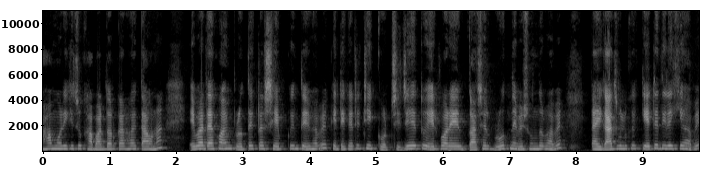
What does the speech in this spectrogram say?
আহামরি কিছু খাবার দরকার হয় তাও না। এবার দেখো আমি প্রত্যেকটা শেপ কিন্তু এইভাবে কেটে কেটে ঠিক করছি। যেহেতু এরপরে গাছের গ্রোথ নেবে সুন্দরভাবে, তাই গাছগুলোকে কেটে দিলে কী হবে?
